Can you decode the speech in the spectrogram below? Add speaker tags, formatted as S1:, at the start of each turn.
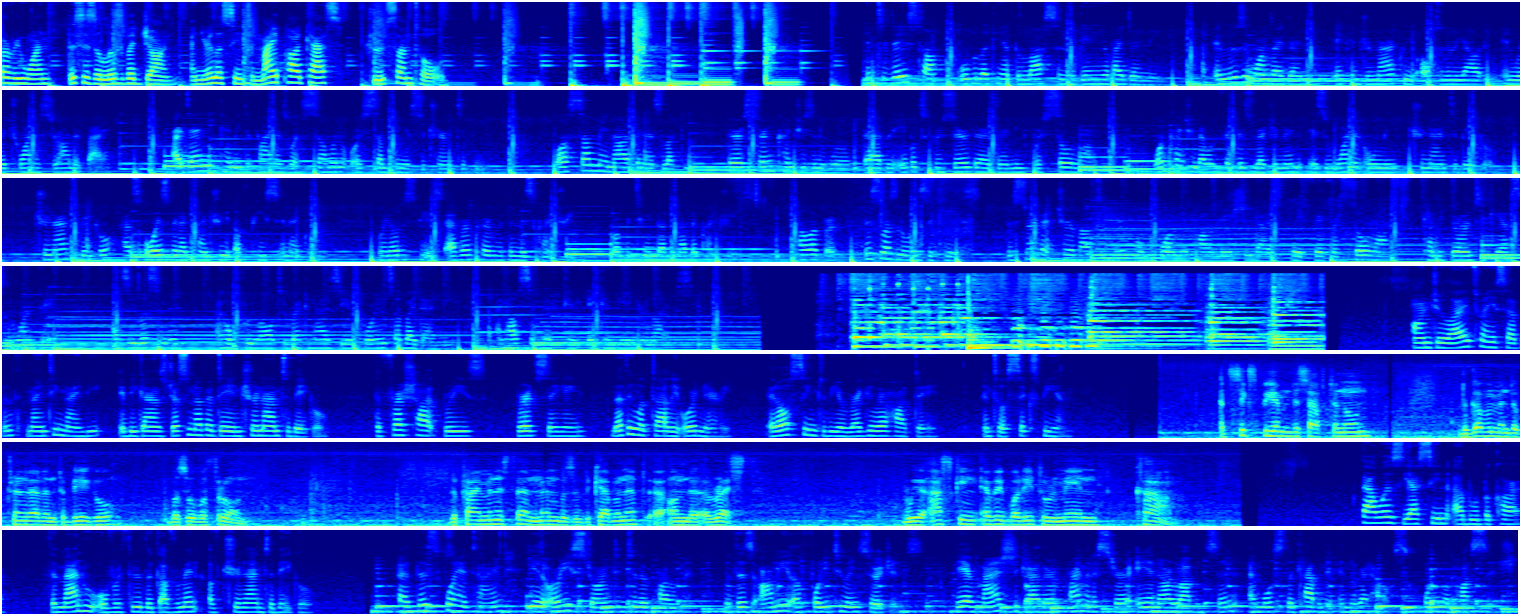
S1: everyone. This is Elizabeth John, and you're listening to my podcast, Truths Untold. In today's talk, we'll be looking at the loss and regaining of identity. In losing one's identity, it can dramatically alter the reality in which one is surrounded by. Identity can be defined as what someone or something is determined to be. While some may not have been as lucky, there are certain countries in the world that have been able to preserve their identity for so long. One country that would fit this regimen is one and only Trinidad and Tobago. Trinidad and Tobago has always been a country of peace and equity, where no disputes ever occurred within this country or between them and other countries. However, this wasn't always the case. The story that you're about to hear will inform you how a nation that has played fair for so long can be thrown into chaos in one day. As you listen in, I hope for you all to recognize the importance of identity how significant it can be in your lives. On July 27, 1990, it began as just another day in Trinidad and Tobago. The fresh hot breeze, birds singing, nothing looked out of the ordinary. It all seemed to be a regular hot day until 6 p.m.
S2: At 6 p.m. this afternoon, the government of Trinidad and Tobago was overthrown. The Prime Minister and members of the Cabinet are under arrest. We are asking everybody to remain calm.
S1: That was Yassin Abu Bakar, the man who overthrew the government of Trinidad and Tobago. At this point in time, he had already stormed into the parliament with his army of 42 insurgents. They have managed to gather Prime Minister A.N.R. Robinson and most of the cabinet in the Red House, holding them hostage.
